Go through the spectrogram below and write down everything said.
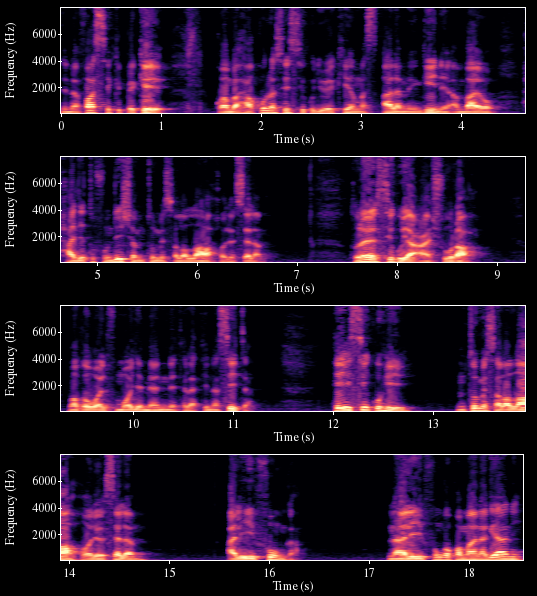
ni nafasi ya kipekee kwamba hakuna sisi kujiwekea masala mengine ambayo hajatufundisha Mtume sallallahu alaihi. Tunayo siku ya Ashura mwaka wa 1436 hii siku hii Mtume sallallahu alaihi wasallam aliifunga na aliifunga kwa maana gani?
